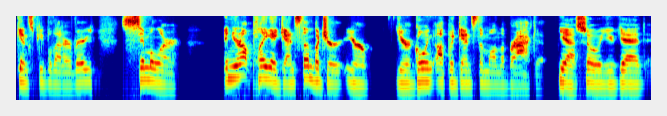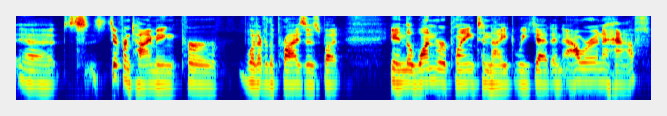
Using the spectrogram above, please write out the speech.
against people that are very similar and you're not playing against them, but you're you're you're going up against them on the bracket. Yeah, so you get uh, different timing per whatever the prize is, but in the one we're playing tonight, we get an hour and a half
